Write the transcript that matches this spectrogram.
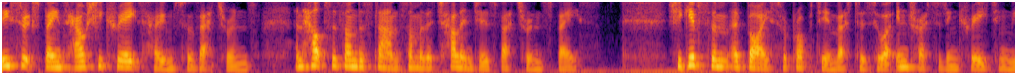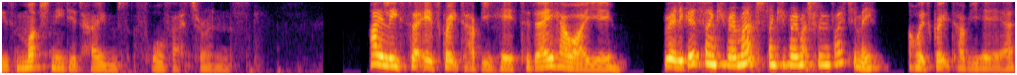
Lisa explains how she creates homes for veterans and helps us understand some of the challenges veterans face. She gives some advice for property investors who are interested in creating these much needed homes for veterans. Hi, Lisa. It's great to have you here today. How are you? Really good. Thank you very much. Thank you very much for inviting me. Oh, it's great to have you here.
